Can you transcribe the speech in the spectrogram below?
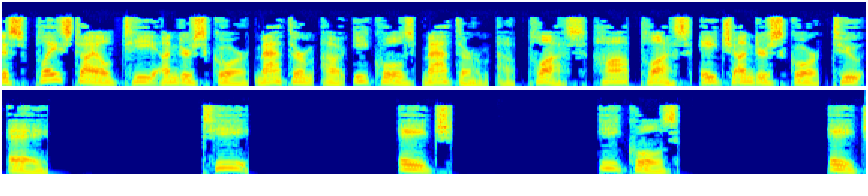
Display style t underscore mathrm a equals mathrm a plus ha plus h underscore two a t h equals h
